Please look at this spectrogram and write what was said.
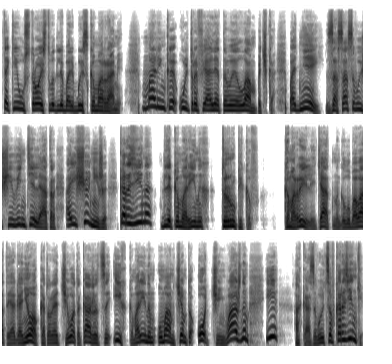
такие устройства для борьбы с комарами. Маленькая ультрафиолетовая лампочка, под ней засасывающий вентилятор, а еще ниже — корзина для комариных трупиков. Комары летят на голубоватый огонек, который от чего-то кажется их комариным умам чем-то очень важным, и оказываются в корзинке.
